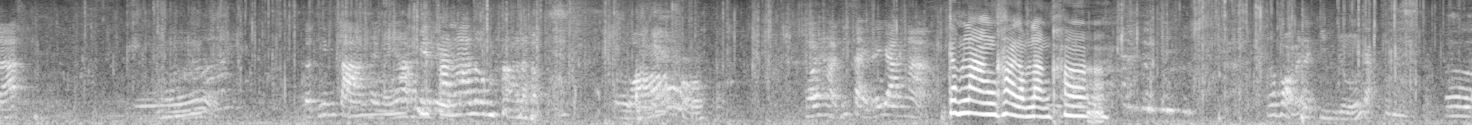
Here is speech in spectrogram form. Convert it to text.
แล้วจะทิ่มตาใครไหมอะมีตาล่าเริ่มมาแล้วว้าวพลอยหาที่ใส่ได้ยังอะกำลังค่ะกำลังค่ะก็บอกแล้วจะกินเยอะอยากกินเออ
